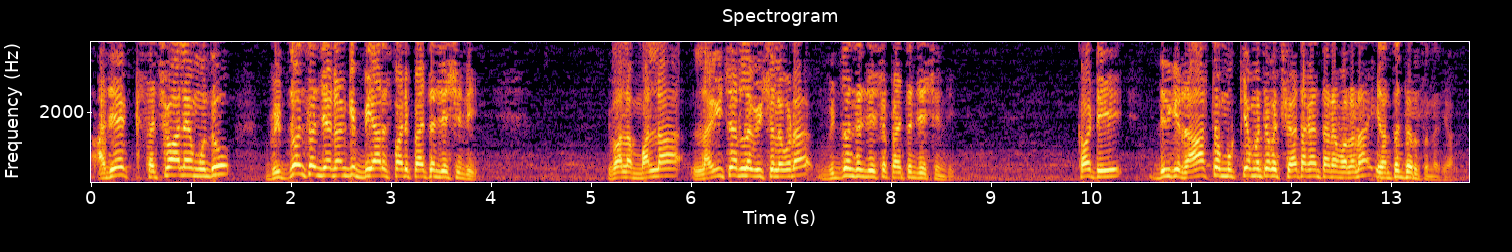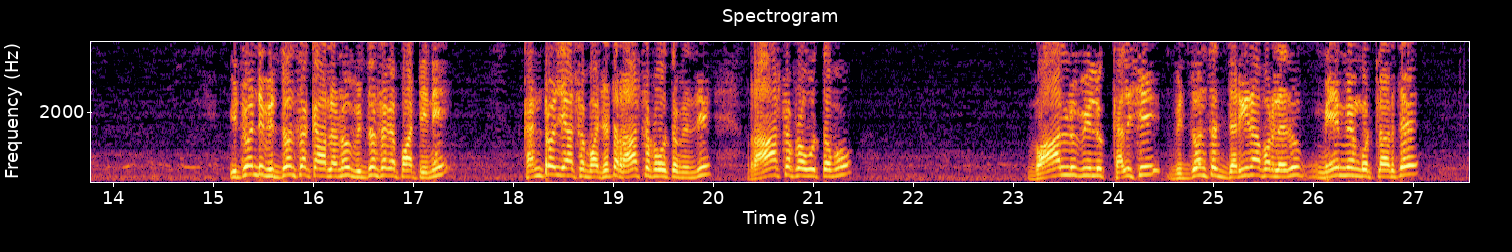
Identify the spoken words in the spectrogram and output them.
అదే సచివాలయం ముందు విధ్వంసం చేయడానికి బీఆర్ఎస్ పార్టీ ప్రయత్నం చేసింది. ఇవాళ మళ్ళా లైచర్ల విషయంలో కూడా విధ్వంసం చేసే ప్రయత్నం చేసింది. కాబట్టి దీనికి రాష్ట్ర ముఖ్యమంత్రి ఒక చేతకంతనం వలన ఇదంతా జరుగుతున్నది ఇటువంటి విధ్వంసకారులను విధ్వంసక పార్టీని కంట్రోల్ చేయాల్సిన బాధ్యత రాష్ట్ర ప్రభుత్వం ఉంది రాష్ట్ర ప్రభుత్వము వాళ్ళు వీళ్ళు కలిసి విధ్వంసం జరిగినా పర్లేదు మేమేం కొట్లాడితే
